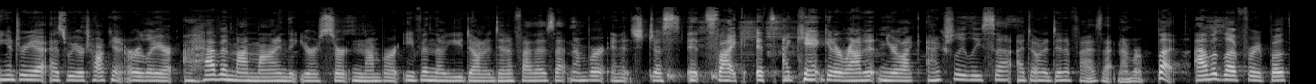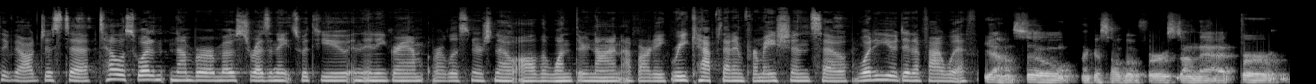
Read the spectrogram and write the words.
Andrea, as we were talking earlier, I have in my mind that you're a certain number, even though you don't identify as that number. And it's just, it's like, it's, I can't get around it. And you're like, actually, Lisa, I don't identify as that number. But I would love for both of y'all just to tell us what number most resonates with you in Enneagram. Our listeners know all the one through nine. I've already recapped that information. So what do you identify with? Yeah. So I guess I'll go first on that. For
